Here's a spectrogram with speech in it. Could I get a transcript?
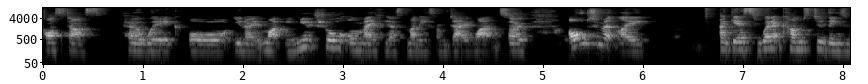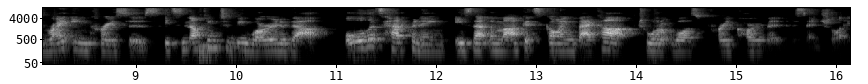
cost us per week, or, you know, it might be neutral or making us money from day one. So ultimately, I guess when it comes to these rate increases, it's nothing to be worried about. All that's happening is that the market's going back up to what it was pre COVID, essentially.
